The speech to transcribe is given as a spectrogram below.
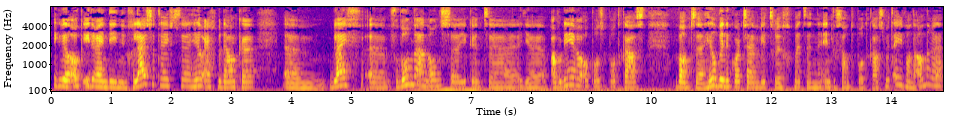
Ik wil ook iedereen die nu geluisterd heeft eh, heel erg bedanken. Ehm, blijf eh, verbonden aan ons. Eh, je kunt je abonneren op onze podcast. Want heel binnenkort zijn we weer terug met een interessante podcast met een van de andere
